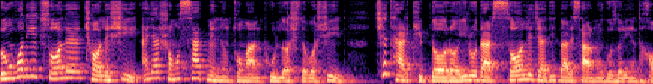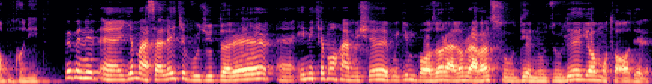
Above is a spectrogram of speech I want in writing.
به عنوان یک سوال چالشی اگر شما 100 میلیون تومن پول داشته باشید چه ترکیب دارایی رو در سال جدید برای سرمایه گذاری انتخاب می‌کنید؟ ببینید یه مسئله که وجود داره اینه که ما همیشه میگیم بازار الان روند سعودی نزولی یا متعادله.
